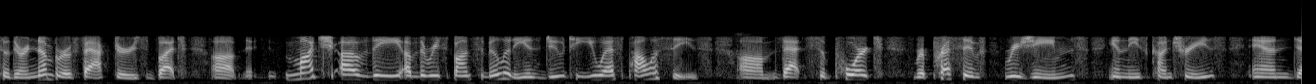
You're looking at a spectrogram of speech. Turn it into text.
so there are a number of factors, but uh, much of the of the responsibility is due to U.S. policies um, that support repressive regimes in these countries and uh,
